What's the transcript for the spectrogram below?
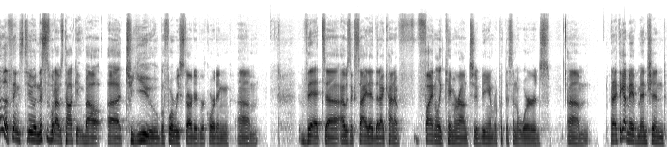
of the things too, and this is what I was talking about uh, to you before we started recording. Um, that uh, I was excited that I kind of finally came around to being able to put this into words. Um, and I think I may have mentioned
